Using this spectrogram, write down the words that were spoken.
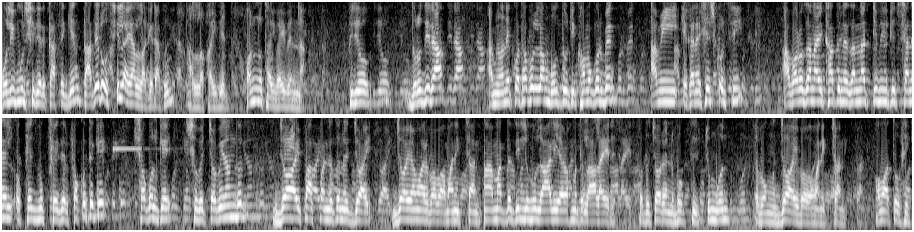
মলি মুর্শিদের কাছে গেন, তাদেরও সিলাই আল্লাহকে ডাকুন, আল্লাহ ভাইবেন অন্যথায় ভাইবেন না। প্রিয় দরদিরা, আমি অনেক কথা বললাম, বলতে উঠি ক্ষমা করবেন। আমি এখানে শেষ করছি। আবারও জানাই Khatune Jannat TV YouTube channel ও ফেসবুক পেজের পক্ষ থেকে সকলকে শুভেচ্ছা অভিনন্দন। জয় পাক পাঞ্জতনের জয়। জয় আমার বাবা মানিক চান আমাদ্দা জিল্লুহুল আলিয়া রহমতুল্লাহ আলাইয়ের পদচরণ ভক্তি চুম্বন এবং জয় বাবা মানিক চান ওমা তৌফিক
